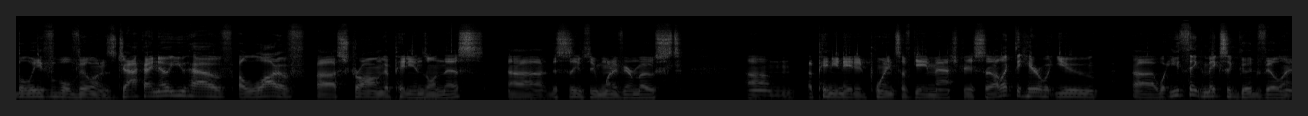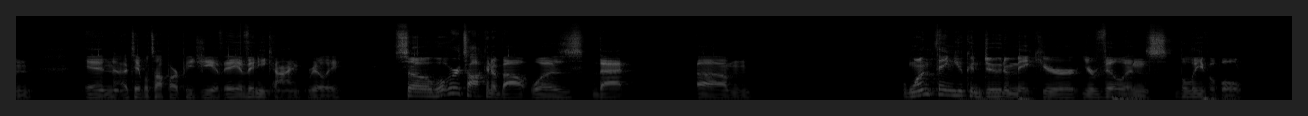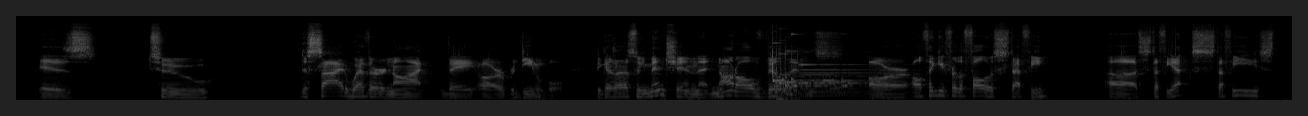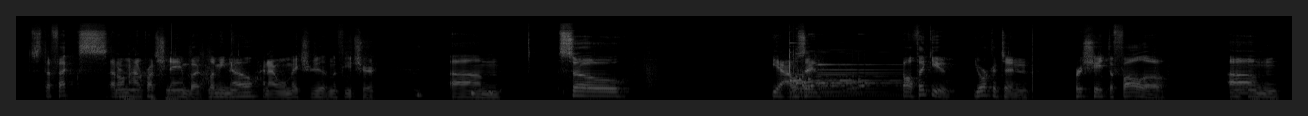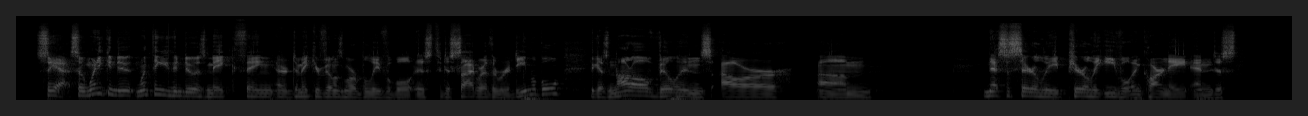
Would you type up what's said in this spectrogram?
believable villains. Jack, I know you have a lot of uh, strong opinions on this. Uh, this seems to be one of your most um, opinionated points of game mastery. So I'd like to hear what you uh, what you think makes a good villain in a tabletop RPG of of any kind, really. So what we were talking about was that um, one thing you can do to make your your villains believable is to decide whether or not they are redeemable. Because as we mentioned, that not all villains are. Oh, thank you for the follow, Steffi. Uh, Steffi X, Steffi, Steffx. I don't know how to pronounce your name, but let me know, and I will make sure to do it in the future. Um, so yeah, I was saying. Oh, thank you, Yorkerton. Appreciate the follow. Um, so yeah, so when you can do one thing you can do is make thing or to make your villains more believable is to decide whether redeemable because not all villains are um, necessarily purely evil incarnate and just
